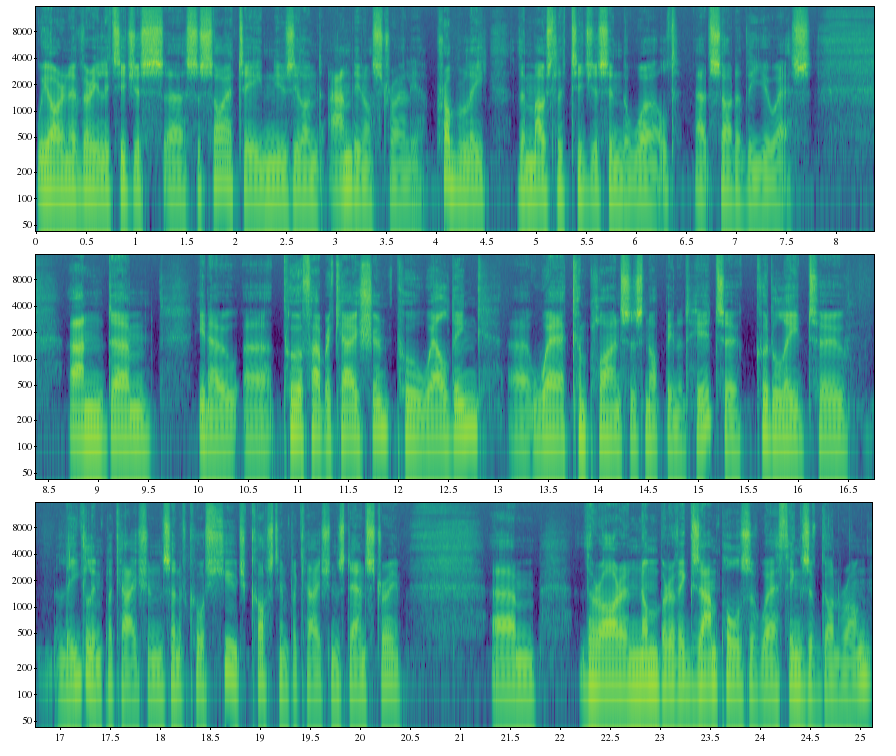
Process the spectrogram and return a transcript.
we are in a very litigious uh, society in New Zealand and in Australia, probably the most litigious in the world outside of the US. And, um, you know, uh, poor fabrication, poor welding, uh, where compliance has not been adhered to, could lead to legal implications and, of course, huge cost implications downstream. Um, there are a number of examples of where things have gone wrong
